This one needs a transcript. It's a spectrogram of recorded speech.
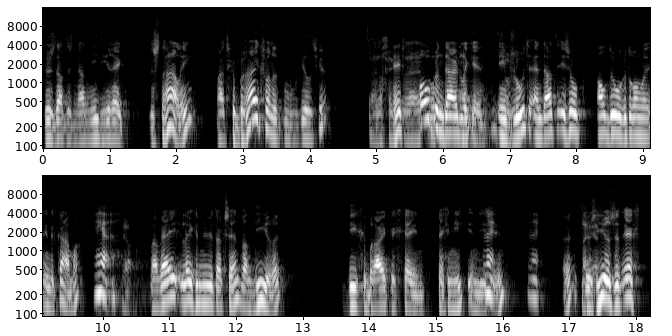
dus dat is nou niet direct de straling, maar het gebruik van het mobieltje Ja, dat geeft, heeft eh, ook een duidelijke invloed. En dat is ook al doorgedrongen in de Kamer. Ja, Ja. Maar wij leggen nu het accent, want dieren, die gebruiken geen techniek in die Nee. zin. nee. Hè? Dus ja. hier is het echt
